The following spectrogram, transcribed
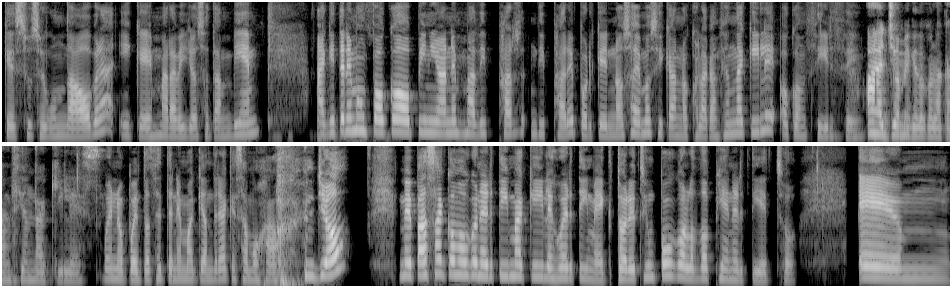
que es su segunda obra y que es maravillosa también. Aquí tenemos un poco opiniones más dispares porque no sabemos si quedarnos con la canción de Aquiles o con Circe. Ah, yo me quedo con la canción de Aquiles. Bueno, pues entonces tenemos aquí a Andrea que se ha mojado. yo me pasa como con el Team Aquiles o el Team Héctor. Estoy un poco con los dos pies en el tiesto. Eh,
